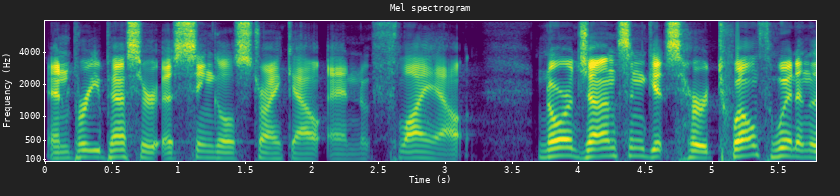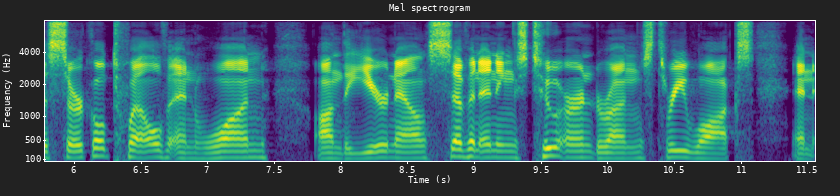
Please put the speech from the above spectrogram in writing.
And Bree Besser a single strikeout and flyout. Nora Johnson gets her 12th win in the circle, 12 and 1 on the year now. Seven innings, two earned runs, three walks, and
